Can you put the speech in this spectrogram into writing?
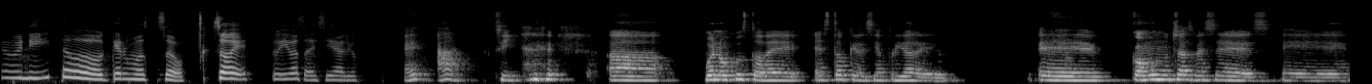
Qué bonito, qué hermoso. Zoe, tú ibas a decir algo. ¿Eh? Ah, sí. uh, bueno, justo de esto que decía Frida de eh, cómo muchas veces eh,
